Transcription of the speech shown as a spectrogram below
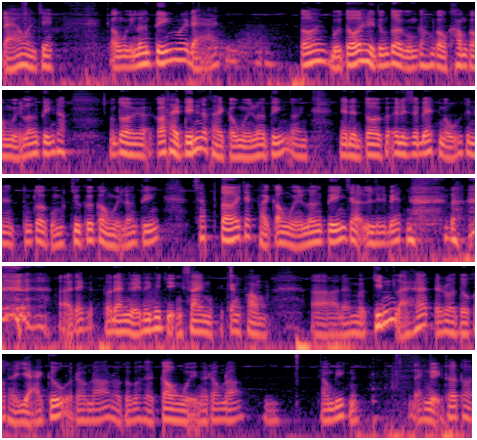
Đã không anh chị? Cầu nguyện lớn tiếng mới đã. Tối buổi tối thì chúng tôi cũng không còn không cầu nguyện lớn tiếng đâu chúng tôi có thầy tín là thầy cầu nguyện lớn tiếng rồi. Gia đình tôi có Elizabeth ngủ cho nên chúng tôi cũng chưa có cầu nguyện lớn tiếng. Sắp tới chắc phải cầu nguyện lớn tiếng cho Elizabeth. À, chắc tôi đang nghĩ đến cái chuyện xây một cái căn phòng à, để mà kín lại hết để rồi tôi có thể giải cứu ở trong đó rồi tôi có thể cầu nguyện ở trong đó. Ừ, không biết nữa. Đang nghĩ thế thôi.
